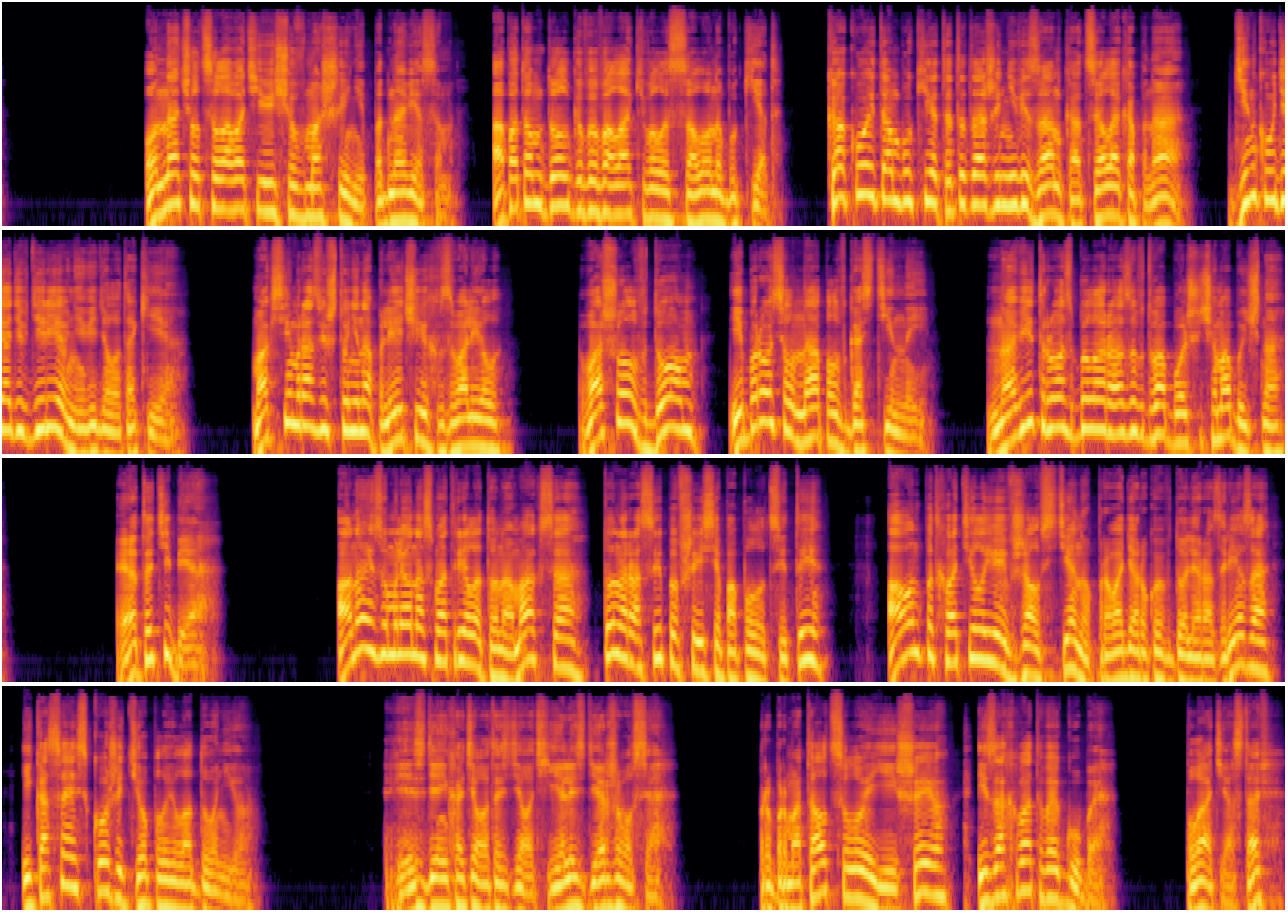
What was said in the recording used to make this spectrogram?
Он начал целовать ее еще в машине, под навесом, а потом долго выволакивал из салона букет. Какой там букет? Это даже не вязанка, а целая копна. Динка у дяди в деревне видела такие. Максим разве что не на плечи их взвалил. Вошел в дом и бросил на пол в гостиной. На вид роз было раза в два больше, чем обычно. «Это тебе». Она изумленно смотрела то на Макса, то на рассыпавшиеся по полу цветы, а он подхватил ее и вжал в стену, проводя рукой вдоль разреза и касаясь кожи теплой ладонью. «Весь день хотел это сделать, еле сдерживался», пробормотал, целуя ей шею и захватывая губы. «Платье оставь».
